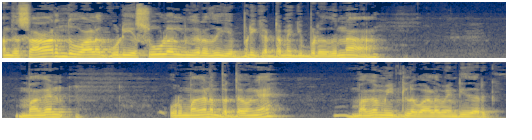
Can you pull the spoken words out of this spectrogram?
அந்த சார்ந்து வாழக்கூடிய சூழல்ங்கிறது எப்படி கட்டமைக்கப்படுதுன்னா மகன் ஒரு மகனை பெற்றவங்க மகன் வீட்டில் வாழ வேண்டியதாக இருக்குது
